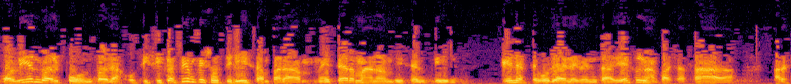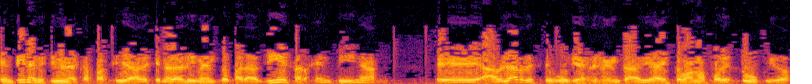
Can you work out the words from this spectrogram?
volviendo al punto, la justificación que ellos utilizan para meter mano en Vicentín es la seguridad alimentaria, es una payasada. Argentina que tiene la capacidad de generar alimento para 10 argentinas, eh, hablar de seguridad alimentaria, esto vamos por estúpido.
